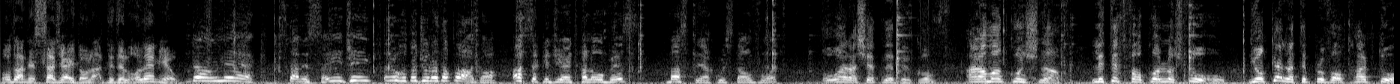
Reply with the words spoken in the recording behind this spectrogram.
U dan issa ġejdu laqdit il-qolem jew? Dawnek, dan issa jiġi u juħu ta' ġurnata paga. Għassek iġi jgħid hello biss. Bast li akkwistaw vot. U wara xed nedilkom, ara ma nkunx naf li titfaw kollox fuqu, jew kella tippruvaw tħarbtuh,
